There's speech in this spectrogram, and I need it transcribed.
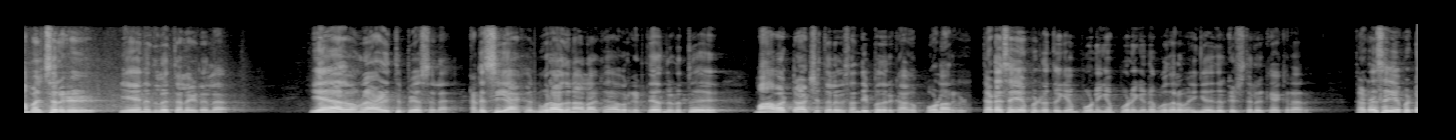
அமைச்சர்கள் ஏன் இதில் தலையிடலை? ஏன் அதை அவங்களை அழைத்து பேசலை? கடைசியாக நூறாவது நாளாக அவர்கள் தேர்ந்தெடுத்து மாவட்ட ஆட்சித்தலைவர் சந்திப்பதற்காக போனார்கள். தடை செய்யப்பட்டதுக்கு ஏன் போனீங்க போனீங்கன்னு முதல்ல இங்கே எதிர்க்கட்சி தலைவர் கேட்குறாரு தடை செய்யப்பட்ட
